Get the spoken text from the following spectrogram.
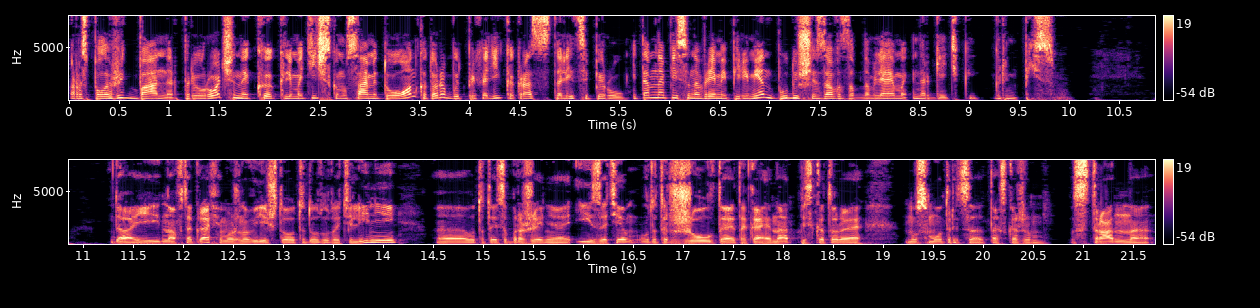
расположить баннер, приуроченный к климатическому саммиту ООН, который будет приходить как раз в столице Перу. И там написано «Время перемен. Будущее за возобновляемой энергетикой». Greenpeace. Да, и на фотографии можно увидеть, что вот идут вот эти линии, э, вот это изображение, и затем вот эта желтая такая надпись, которая, ну, смотрится, так скажем, странно.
